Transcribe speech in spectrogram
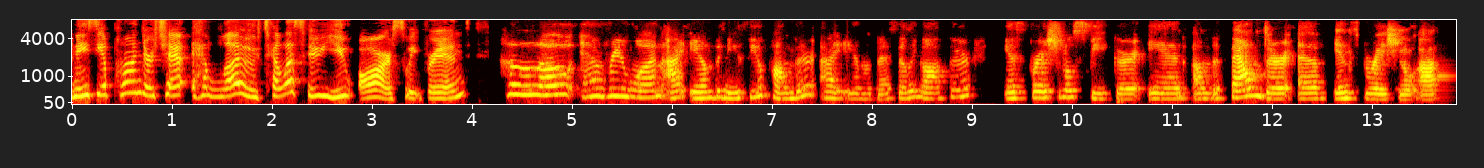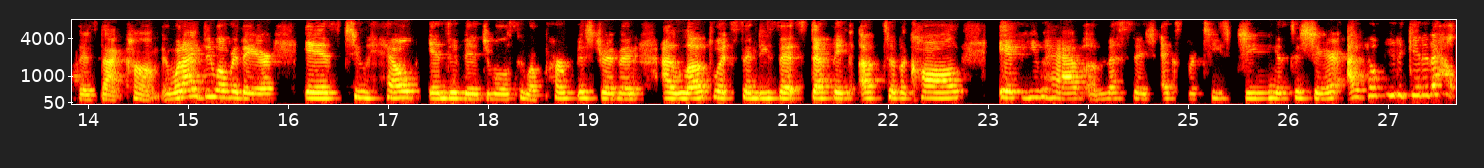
Benecia Ponder. Chat, hello, tell us who you are, sweet friend. Hello, everyone. I am Benecia Ponder. I am a best-selling author, inspirational speaker, and I'm the founder of inspirationalauthors.com. And what I do over there is to help individuals who are purpose-driven. I loved what Cindy said, stepping up to the call. If you have a message, expertise, genius to share, I help you to get it out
